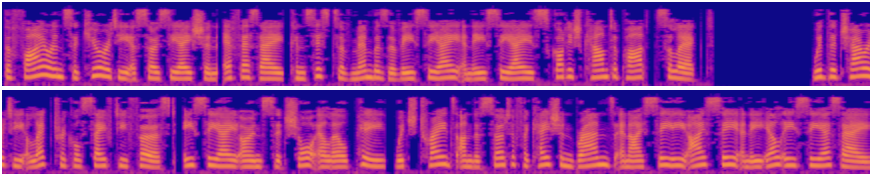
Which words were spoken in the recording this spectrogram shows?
The Fire and Security Association FSA consists of members of ECA and ECA's Scottish counterpart, Select. With the charity Electrical Safety First, ECA owns Certsure LLP, which trades under certification brands NICEIC and ELECSA.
